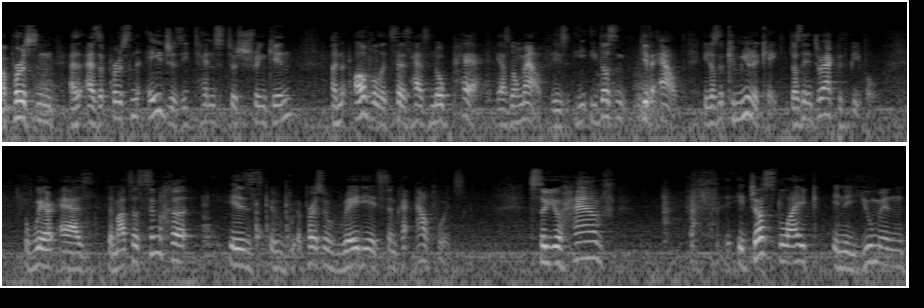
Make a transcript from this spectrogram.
A person, as, as, a person ages, he tends to shrink in. An oval, it says, has no peh. He has no mouth. He's, he, he doesn't give out. He doesn't communicate. He doesn't interact with people. Whereas the matzah simcha is a person who radiates simcha outwards. So you have it just like in a human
